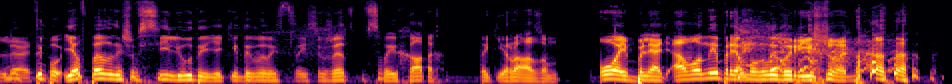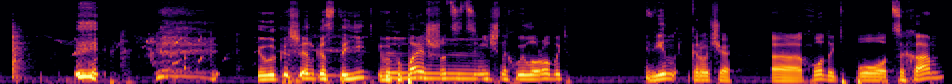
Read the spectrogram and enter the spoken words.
ну, типу, я впевнений, що всі люди, які дивились цей сюжет в своїх хатах, такі разом. Ой, блядь, а вони прям могли вирішувати. Да? І Лукашенко стоїть, і викупаєш, що це цинічне хуйло робить. Він, коротше, е, ходить по цехам,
